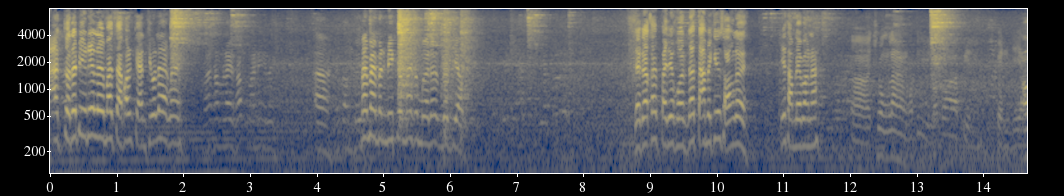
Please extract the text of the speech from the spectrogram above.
อะไรอะจดได้พี่นี่เลยมาจากขอนแก่นคิวแรกเลยมาทำอะไรครับมานี่เลยอ่าไม่ไม่มันมีเครื่องไม้เครื่องมือแล้วเดียวเดี๋ยวเดี๋ยวค่อยไปทีละคนแล้วตามไปคิวสองเลย นี่ทำอะไรบ้างนะ อ่าช่วงล่างครับพี่แล้วก็เปลี่ยนเปลี่ยนยางโอ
